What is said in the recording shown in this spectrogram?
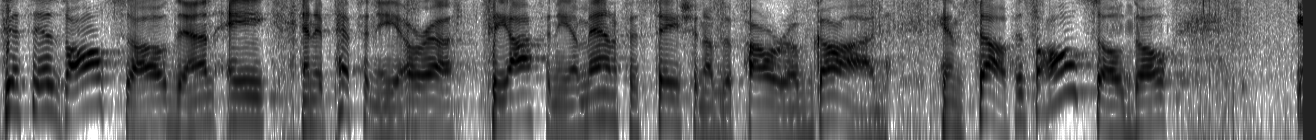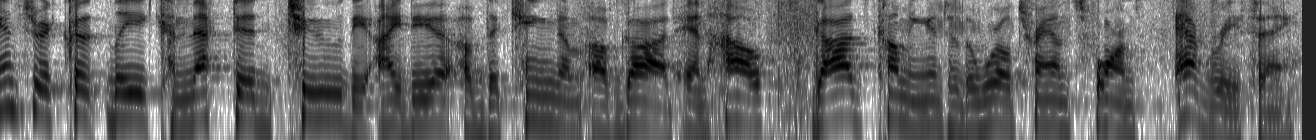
this is also then a, an epiphany or a theophany, a manifestation of the power of God Himself. It's also, though, intricately connected to the idea of the kingdom of God and how God's coming into the world transforms everything.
